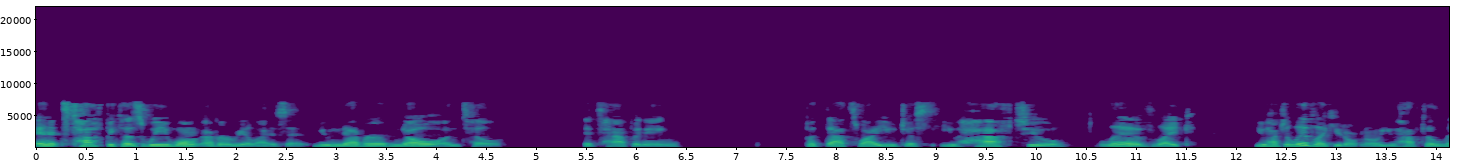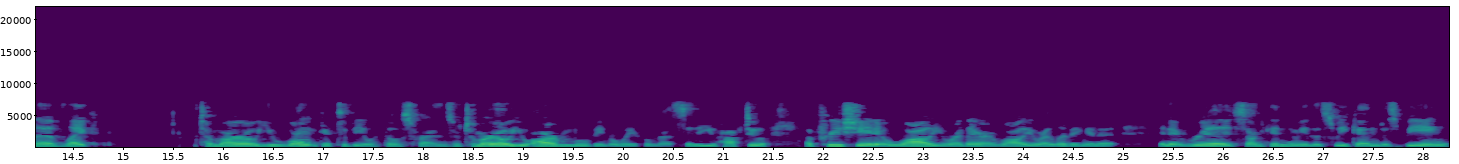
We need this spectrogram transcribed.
And it's tough because we won't ever realize it. You never know until it's happening. But that's why you just, you have to live like, you have to live like you don't know. You have to live like tomorrow you won't get to be with those friends or tomorrow you are moving away from that city. You have to appreciate it while you are there and while you are living in it. And it really sunk into me this weekend just being,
